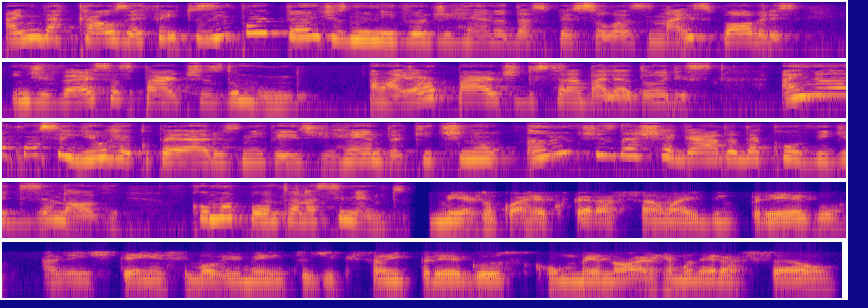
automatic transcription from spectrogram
ainda causa efeitos importantes no nível de renda das pessoas mais pobres em diversas partes do mundo. A maior parte dos trabalhadores ainda não conseguiu recuperar os níveis de renda que tinham antes da chegada da Covid-19, como aponta Nascimento. Mesmo com a recuperação aí do emprego, a gente tem esse movimento de que são empregos com menor remuneração,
